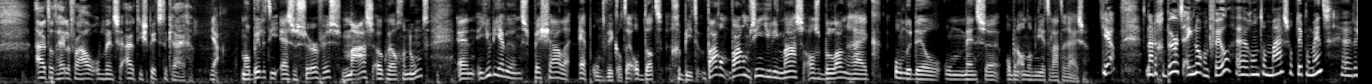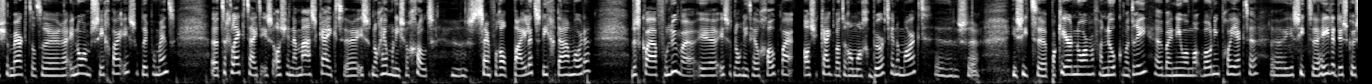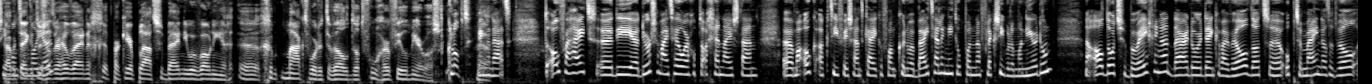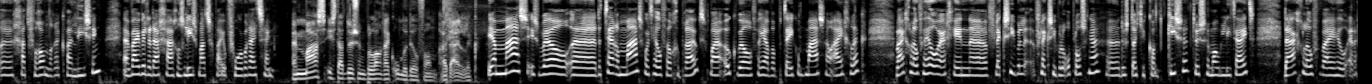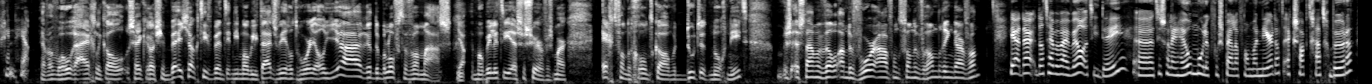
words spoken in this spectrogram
uit dat hele verhaal om mensen uit die spits te krijgen. Ja, Mobility as a Service, MAAS ook wel genoemd. En jullie hebben een speciale app ontwikkeld hè, op dat gebied. Waarom, waarom zien jullie MAAS als belangrijk onderdeel om mensen op een andere manier te laten reizen? Ja, nou er gebeurt enorm veel uh, rondom Maas op dit moment. Uh, dus je merkt dat er uh, enorm zichtbaar is op dit moment. tegelijkertijd is als je naar Maas kijkt, is het nog helemaal niet zo groot. het zijn vooral pilots die gedaan worden. Dus qua volume is het nog niet heel groot. Maar als je kijkt wat er allemaal gebeurt in de markt. dus je ziet parkeernormen van 0,3 bij nieuwe woningprojecten. je ziet de hele discussie ja, rondom betekent milieu. dus dat er heel weinig parkeerplaatsen bij nieuwe woningen gemaakt worden. Terwijl dat vroeger veel meer was. Klopt, ja. inderdaad. De overheid uh, die uh, duurzaamheid heel erg op de agenda heeft staan. Uh, maar ook actief is aan het kijken van kunnen we bijtelling niet op een flexibele manier doen. Nou, al soort bewegingen. Daardoor denken wij wel dat op termijn dat het wel gaat veranderen qua leasing. En wij willen daar graag als leasemaatschappij op voorbereid zijn. En Maas is daar dus een belangrijk onderdeel van uiteindelijk. Ja, Maas is wel. Uh, de term Maas wordt heel veel gebruikt. Maar ook wel van ja, wat betekent Maas nou eigenlijk? Wij geloven heel erg in uh, flexibele, flexibele oplossingen. Uh, dus dat je kan kiezen tussen modaliteit. Daar geloven wij heel erg in. Ja. Ja, we horen eigenlijk al, zeker als je een beetje actief bent in die mobiliteitswereld, hoor je al jaren de belofte van Maas. Ja. Mobility as a service. Maar echt van de grond komen doet het nog niet. Staan we wel aan de vooravond van een verandering daarvan? Ja, daar, dat hebben wij wel het idee. Uh, het is alleen heel moeilijk voorspellen van wanneer dat exact gaat gebeuren.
